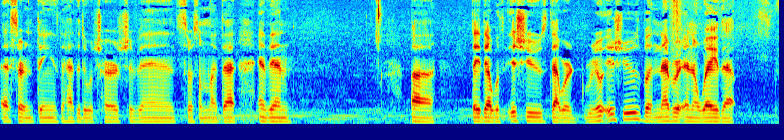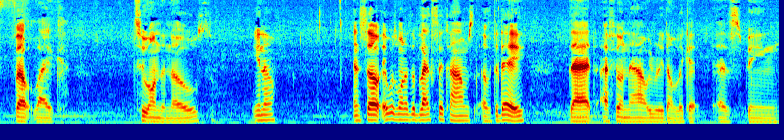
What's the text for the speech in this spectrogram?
at certain things that had to do with church events or something like that, and then uh, they dealt with issues that were real issues, but never in a way that felt like too on the nose, you know. And so it was one of the black sitcoms of the day that I feel now we really don't look at as being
